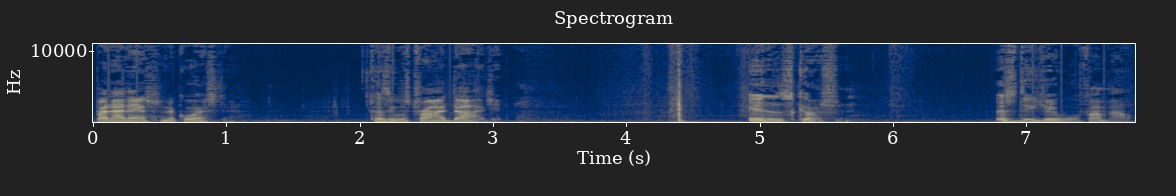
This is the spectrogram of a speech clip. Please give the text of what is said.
by not answering the question because he was trying to dodge it. End of discussion. This is DJ Wolf. I'm out.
